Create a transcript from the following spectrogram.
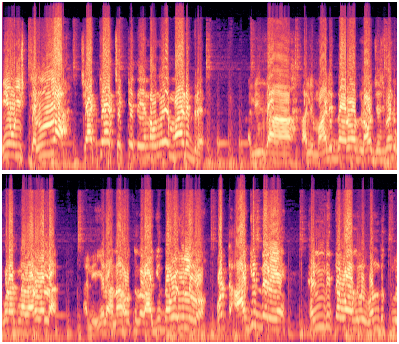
ನೀವು ಇಷ್ಟೆಲ್ಲ ವೇಳೆ ಮಾಡಿದ್ರೆ. ಅಲ್ಲಿ ಈಗ ಅಲ್ಲಿ ಮಾಡಿದ್ದಾರೋ ನಾವು ಜಜ್ಮೆಂಟ್ ಕೊಡಕ್ ನಾವ್ ಯಾರೋ ಅಲ್ಲ. ಅಲ್ಲಿ ಏನು ಅನಾಹುತಗಳು ಆಗಿದ್ದಾವೋ ಇಲ್ಲವೋ ಬಟ್ ಆಗಿದ್ದರೆ ಖಂಡಿತವಾಗಲೂ ಒಂದು ಕ್ಲೂ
